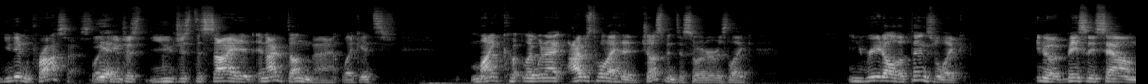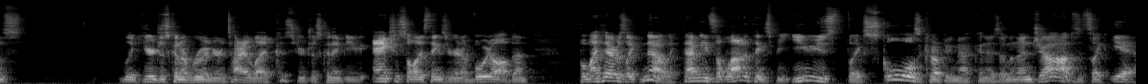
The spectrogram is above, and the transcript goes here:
you didn't process like Yeah. you just you just decided and i've done that like it's my co- like when i i was told i had adjustment disorder it was like you read all the things are like you know it basically sounds like you're just gonna ruin your entire life because you're just gonna be anxious all these things you're gonna avoid all of them but my therapist was like no like that means a lot of things but you use like school as a coping mechanism and then jobs it's like yeah.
